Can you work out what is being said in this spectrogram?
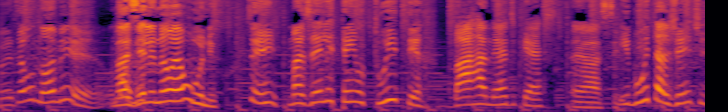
mas é um nome... um Mas nome- ele não é o único. Sim, mas ele tem o Twitter barra Nerdcast. É assim. E muita gente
